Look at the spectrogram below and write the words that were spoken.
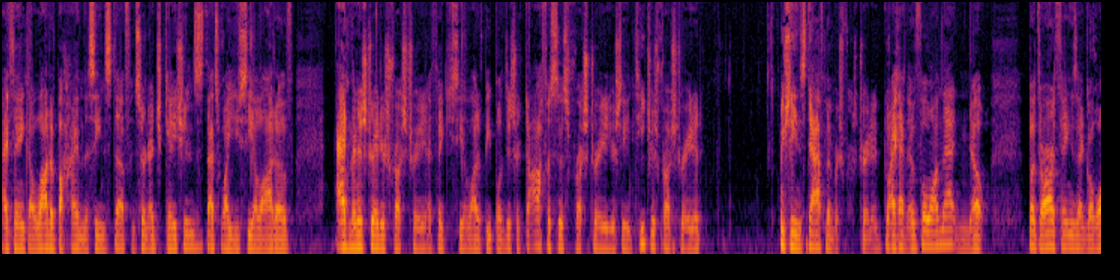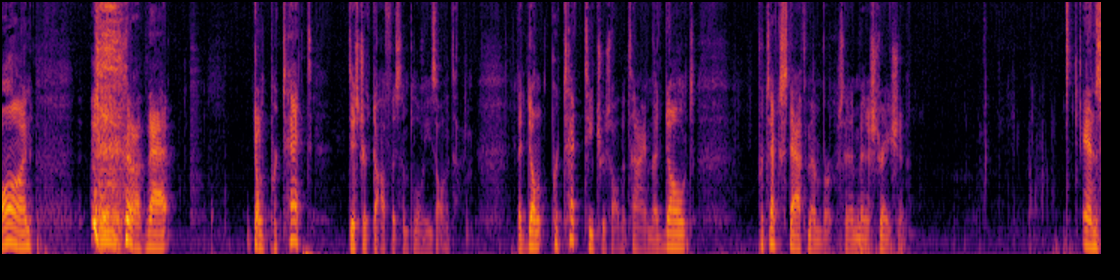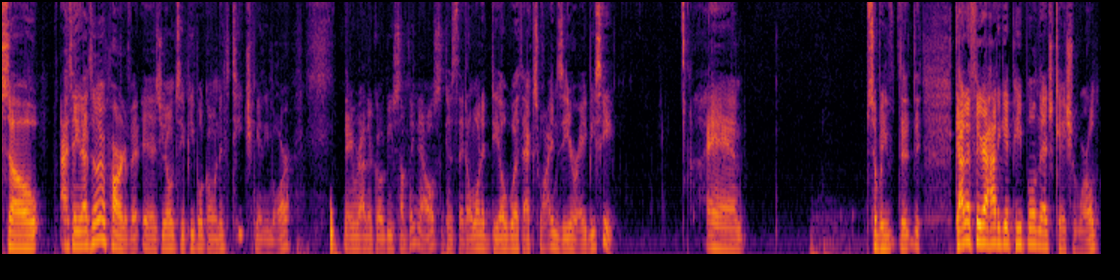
I think a lot of behind the scenes stuff in certain educations, that's why you see a lot of administrators frustrated. I think you see a lot of people in district offices frustrated. You're seeing teachers frustrated. You're seeing staff members frustrated. Do I have info on that? No. But there are things that go on that don't protect district office employees all the time, that don't protect teachers all the time, that don't protect staff members and administration. And so I think that's another part of it is you don't see people going into teaching anymore. They rather go do something else because they don't want to deal with X, Y, and Z or ABC. And so we've got to figure out how to get people in the education world.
